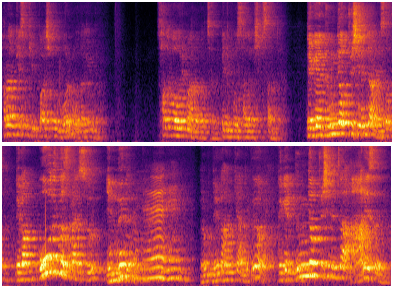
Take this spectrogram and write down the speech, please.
하나님께서 기뻐하시면 뭘 못하겠냐? 사도 바울이 말한 것처럼 빌리포스 4장 13절. 내게 능력 주시는 자 안에서 내가 모든 것을 할 수 있느냐? 아멘. 여러분, 내가 하는 게 아니고요. 내게 능력 주시는 자 안에서요.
